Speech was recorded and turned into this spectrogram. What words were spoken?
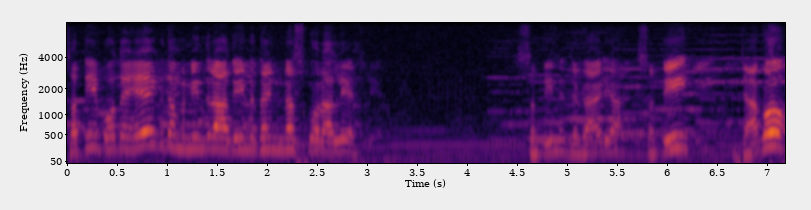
સતી પોતે એકદમ નિંદ્રાધીન થઈને નસકોરા લે છે. સતીને જગાડ્યા, સતી, જાગો.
